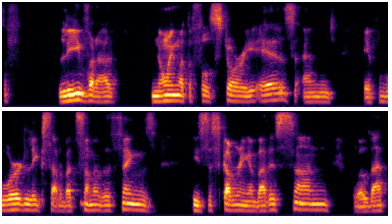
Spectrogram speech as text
the, leave without knowing what the full story is? And if word leaks out about some of the things he's discovering about his son, will that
